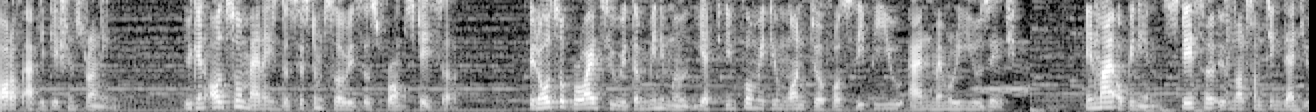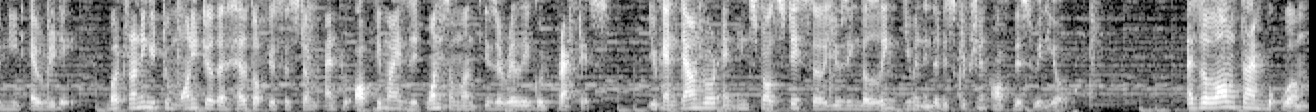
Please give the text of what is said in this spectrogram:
lot of applications running. You can also manage the system services from Stacer. It also provides you with a minimal yet informative monitor for CPU and memory usage. In my opinion, Stacer is not something that you need every day, but running it to monitor the health of your system and to optimize it once a month is a really good practice. You can download and install Stacer using the link given in the description of this video. As a long-time bookworm,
